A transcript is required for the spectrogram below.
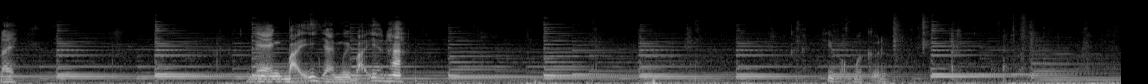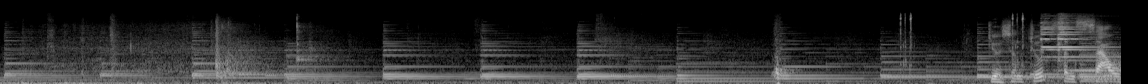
Đây. Ngang 7 dài 17 anh ha. Hy vọng mở cửa được. Chừa sân trước sân sau.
